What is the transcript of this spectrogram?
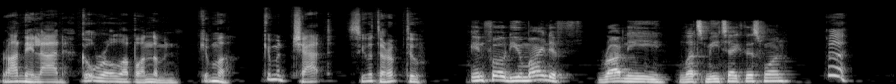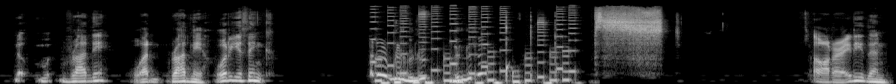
Rodney, lad, go roll up on them and give them a give 'em a chat. See what they're up to. Info, do you mind if Rodney lets me take this one? No, Rodney. What, Rodney? What do you think? Psst. Alrighty then.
